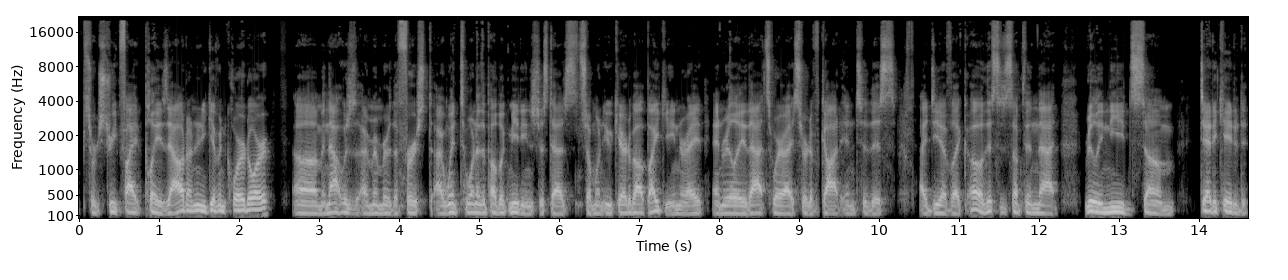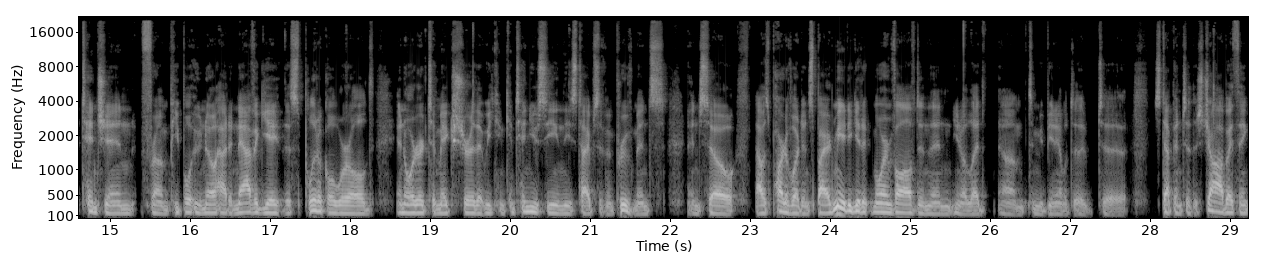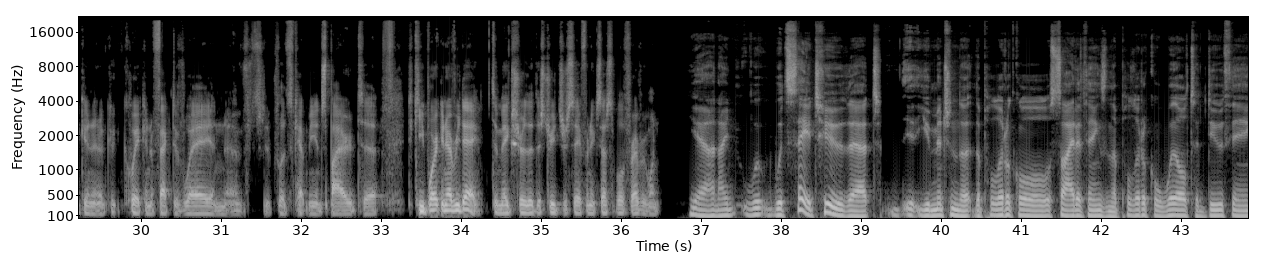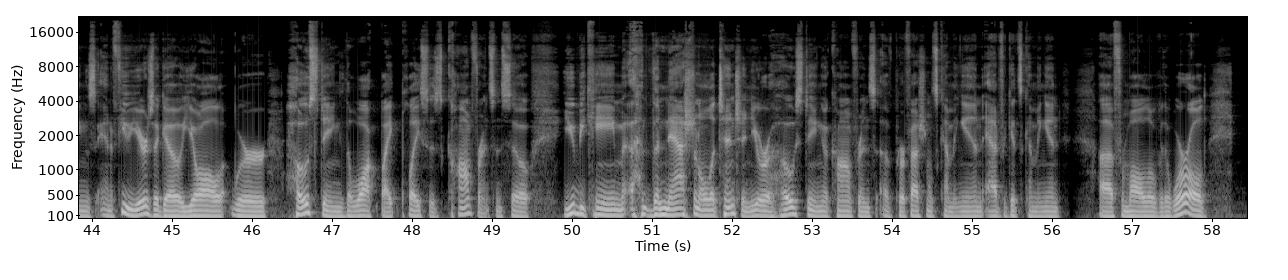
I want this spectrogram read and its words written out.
sort of street fight plays out on any given corridor. Um, and that was, I remember the first, I went to one of the public meetings just as someone who cared about biking, right? And really that's where I sort of got into this idea of like, oh, this is something that really needs some dedicated attention from people who know how to navigate this political world in order to make sure that we can continue seeing these types of improvements. And so that was part of what inspired me to get more involved, and then you know led um, to me being able to to step into this job. I think in a quick and effective way, and uh, what's kept me inspired to to keep working every day to make sure that the streets are safe and accessible for everyone. Yeah, and I w- would say too that you mentioned the, the political side of things and the political will to do things. And a few years ago, y'all were hosting the Walk Bike Places conference. And so you became the national attention. You were hosting a conference of professionals coming in, advocates coming in uh, from all over the world.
